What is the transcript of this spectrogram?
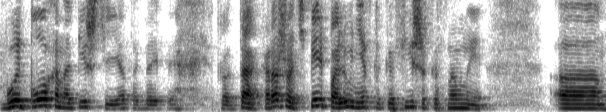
Будет плохо, напишите, я тогда исправлю. Так, хорошо, теперь полю несколько фишек основные. А,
